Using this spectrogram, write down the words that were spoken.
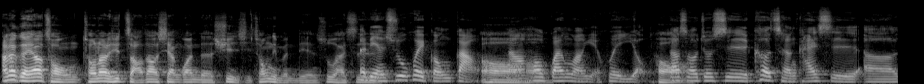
哦啊，那个要从从哪里去找到相关的讯息？从你们脸书还是？脸书会公告，哦、然后官网也会有。哦、到时候就是课程开始呃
